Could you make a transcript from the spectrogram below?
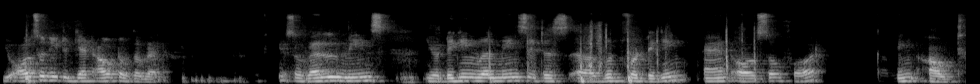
you also need to get out of the well. Okay, so well means you're digging well means it is uh, good for digging and also for coming out.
